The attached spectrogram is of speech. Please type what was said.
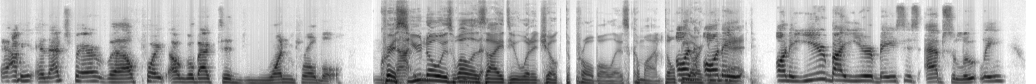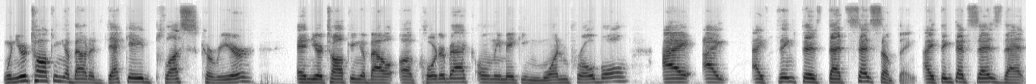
I mean, and that's fair, but I'll point, I'll go back to one Pro Bowl. Chris, Not, you know as well as I do what a joke the Pro Bowl is. Come on, don't be on, arguing on a, that. On a year by year basis, absolutely. When you're talking about a decade plus career, and you're talking about a quarterback only making one Pro Bowl, I I I think that that says something. I think that says that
